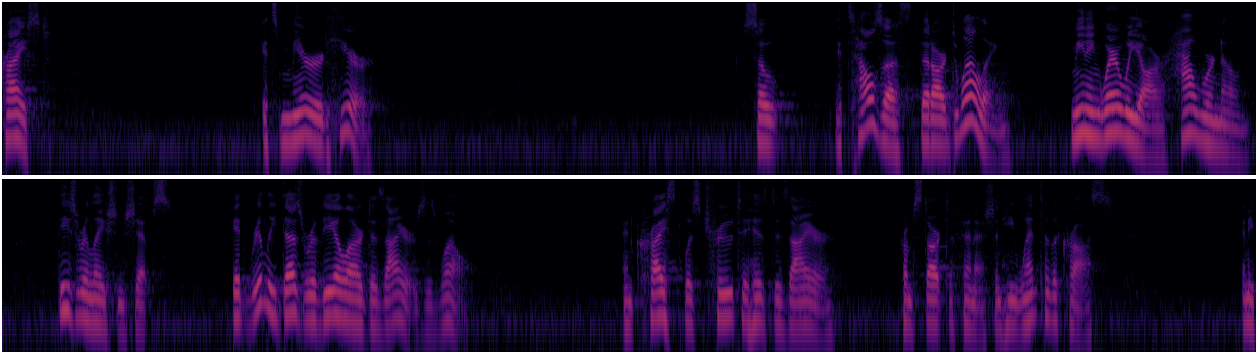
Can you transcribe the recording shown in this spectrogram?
Christ, it's mirrored here. So it tells us that our dwelling, meaning where we are, how we're known, these relationships, it really does reveal our desires as well. And Christ was true to his desire from start to finish. And he went to the cross and he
